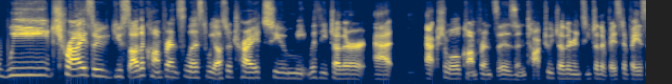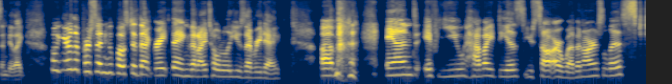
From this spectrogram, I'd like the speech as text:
we try, so you saw the conference list. We also try to meet with each other at actual conferences and talk to each other and see each other face to face and be like, oh, you're the person who posted that great thing that I totally use every day. Um, and if you have ideas, you saw our webinars list.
